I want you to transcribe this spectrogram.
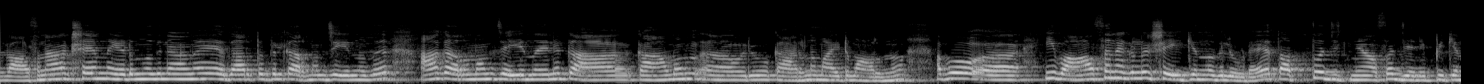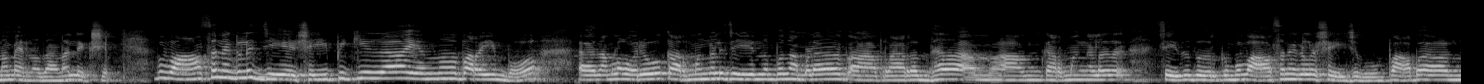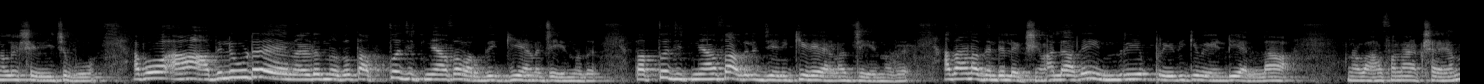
വാസനാക്ഷയം നേടുന്നതിനാണ് യഥാർത്ഥത്തിൽ കർമ്മം ചെയ്യുന്നത്. ആ കർമ്മം ചെയ്യുന്നതിന് കാ- കാമം ഒരു കാരണമായിട്ട് മാറുന്നു. അപ്പോൾ ഈ വാസനകൾ ക്ഷയിക്കുന്നതിലൂടെ തത്വജിജ്ഞാസ ജനിപ്പിക്കണം എന്നതാണ് ലക്ഷ്യം. അപ്പോൾ വാസനകൾ ക്ഷയിപ്പിക്കുക എന്ന് പറയുമ്പോൾ നമ്മൾ ഓരോ കർമ്മങ്ങൾ ചെയ്യുമ്പോൾ നമ്മുടെ പ്രാരബ്ധ കർമ്മങ്ങൾ ചെയ്ത് തീർക്കുമ്പോൾ വാസനകൾ ക്ഷയിച്ചു പോകും പാപങ്ങൾ ക്ഷയിച്ചു പോകും അപ്പോൾ ആ അതിലൂടെ നേടുന്നത് തത്വജിജ്ഞാസ വർദ്ധിക്കുകയാണ് ചെയ്യുന്നത്. തത്വജിജ്ഞാസ അതിൽ ജനിക്കുകയാണ് ചെയ്യുന്നത്. അതാണ് അതിന്റെ ലക്ഷ്യം. അല്ലാതെ ഇന്ദ്രിയ പ്രീതിക്ക് വേണ്ടിയല്ല. വാസനാക്ഷയം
